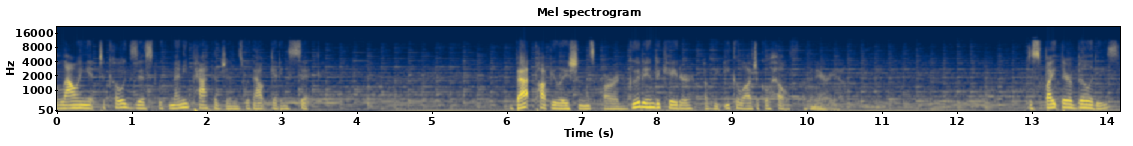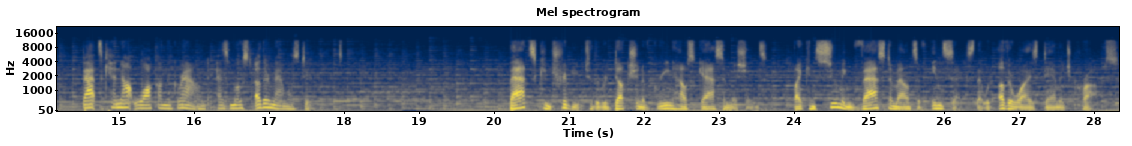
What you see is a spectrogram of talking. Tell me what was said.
allowing it to coexist with many pathogens without getting sick. Bat populations are a good indicator of the ecological health of an area. Despite their abilities, bats cannot walk on the ground as most other mammals do. Bats contribute to the reduction of greenhouse gas emissions by consuming vast amounts of insects that would otherwise damage crops.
